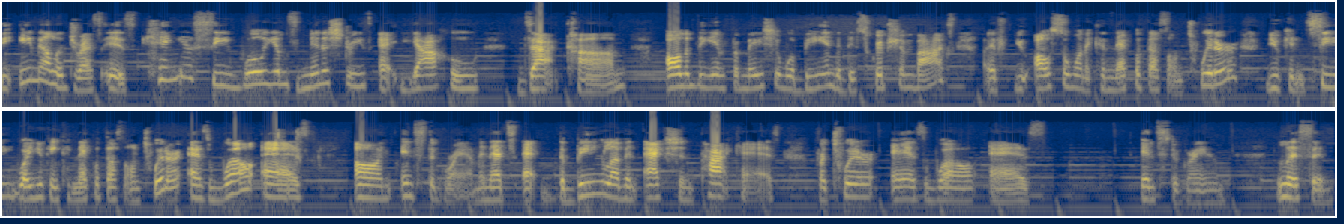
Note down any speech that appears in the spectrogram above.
the email address is Kenya C. Williams Ministries at yahoo.com All of the information will be in the description box. If you also want to connect with us on Twitter, you can see where you can connect with us on Twitter as well as on Instagram. And that's at the Being Love in Action podcast for Twitter as well as Instagram. Listen,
